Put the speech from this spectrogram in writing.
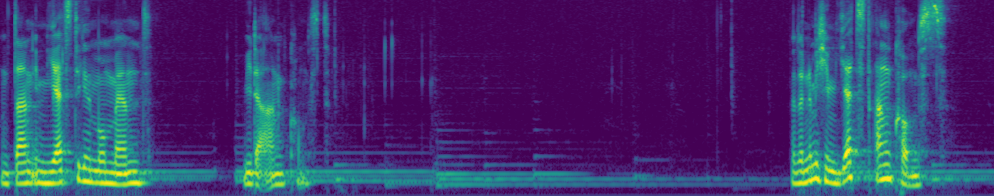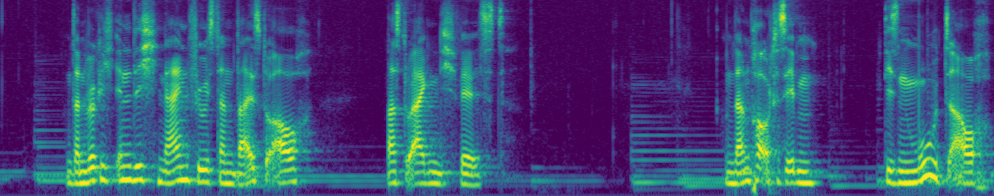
und dann im jetzigen Moment wieder ankommst. Wenn du nämlich im Jetzt ankommst und dann wirklich in dich hineinfühlst, dann weißt du auch, was du eigentlich willst. Und dann braucht es eben diesen Mut auch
